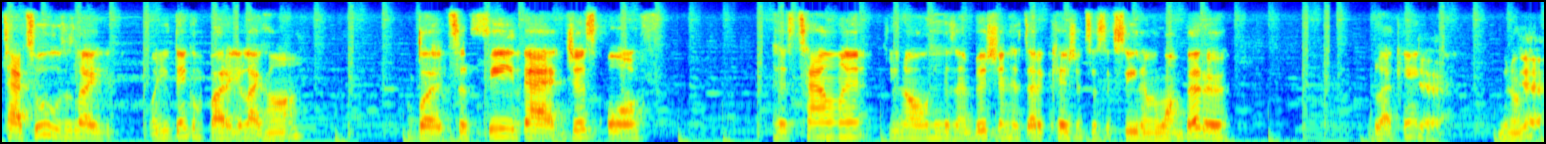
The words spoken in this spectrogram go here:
tattoos is like when you think about it, you're like, huh? But to see that just off his talent, you know, his ambition, his dedication to succeed and want better, Black Ink. Yeah. You know? Yeah.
